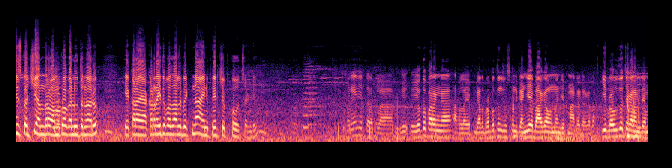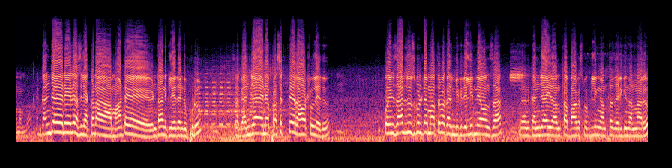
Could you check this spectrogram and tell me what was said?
తీసుకొచ్చి అందరూ అమ్ముకోగలుగుతున్నారు. ఇక్కడ ఎక్కడ రైతు బజార్లు పెట్టినా ఆయన పేరు చెప్పుకోవచ్చండి. మరి ఏం చెప్తారు అసలు? యువత పరంగా అసలు గత ప్రభుత్వం చూసుకుంటే గంజాయి బాగా ఉందని చెప్పి మాట్లాడారు కదా. ఈ ప్రభుత్వం వచ్చాక అలాంటిది ఏమన్నా ఉందా? గంజాయి అనేది అసలు ఎక్కడ మాటే వినటానికి లేదండి ఇప్పుడు. అసలు గంజాయి అనే ప్రసక్తే రావట్లేదు. పోయినసారి చూసుకుంటే మాత్రమే అది మీకు తెలియదేమో సార్. గంజాయి అంతా బాగా స్మగ్లింగ్ అంతా జరిగింది అన్నారు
